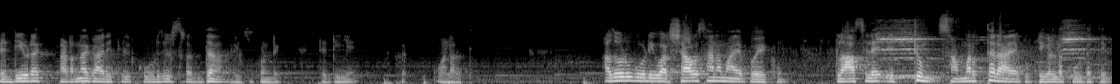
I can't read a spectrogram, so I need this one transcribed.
ടെഡിയുടെ പഠനകാര്യത്തിൽ കൂടുതൽ ശ്രദ്ധ നൽകിക്കൊണ്ട് ടെഡിയെ വളർത്തി. അതോടുകൂടി വർഷാവസാനമായപ്പോഴേക്കും ക്ലാസ്സിലെ ഏറ്റവും സമർത്ഥരായ കുട്ടികളുടെ കൂട്ടത്തിൽ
